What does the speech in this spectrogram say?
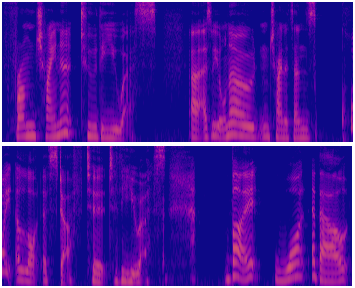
from China to the US. Uh, as we all know, China sends quite a lot of stuff to, to the US. But what about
